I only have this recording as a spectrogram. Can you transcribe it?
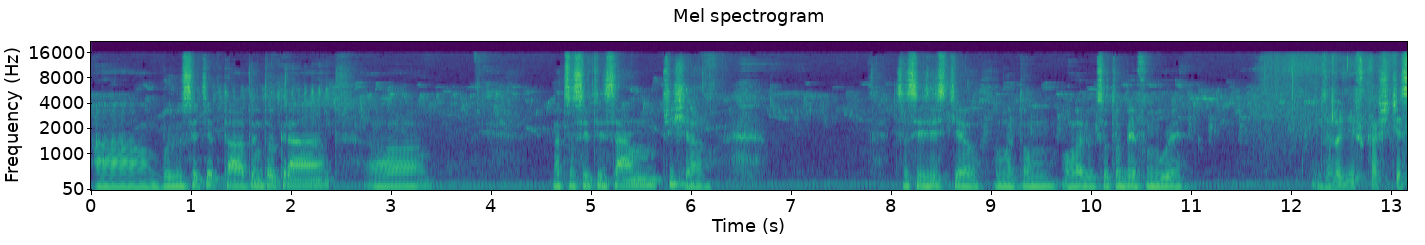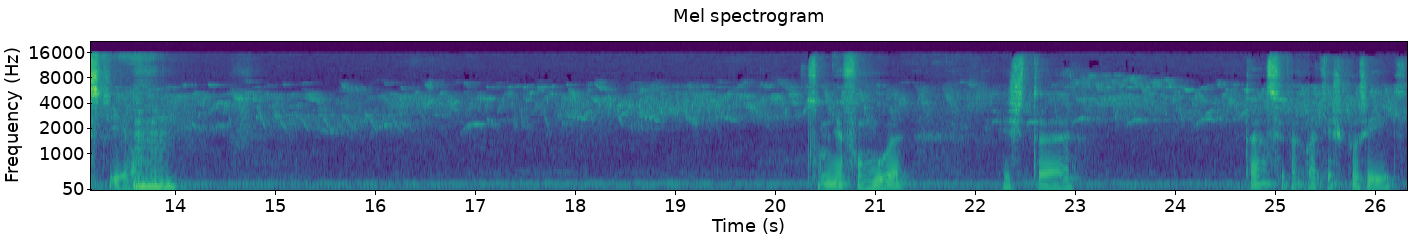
A budu se tě ptát tentokrát, uh, na co jsi ty sám přišel. Co jsi zjistil v tomto ohledu, co tobě funguje. Z hlediska štěstí, jo. Mhm. Co mně funguje. Když to je, to je asi takhle těžko říct.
